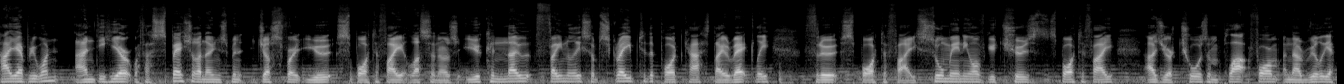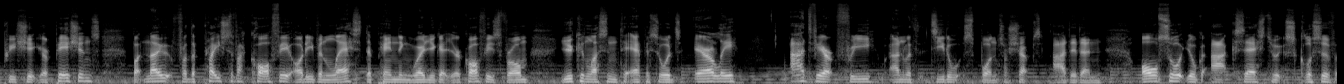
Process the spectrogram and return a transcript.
Hi everyone, Andy here with a special announcement just for you Spotify listeners. You can now finally subscribe to the podcast directly through Spotify. So many of you choose Spotify as your chosen platform, and I really appreciate your patience. But now, for the price of a coffee, or even less, depending where you get your coffees from, you can listen to episodes early advert free and with zero sponsorships added in. Also, you'll get access to exclusive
